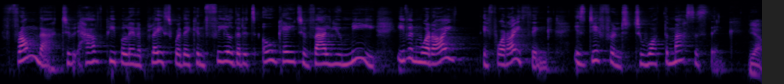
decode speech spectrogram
from that to have people in a place where they can feel that it's okay to value me, even what I, if what I think is different to what the masses think. Yeah.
